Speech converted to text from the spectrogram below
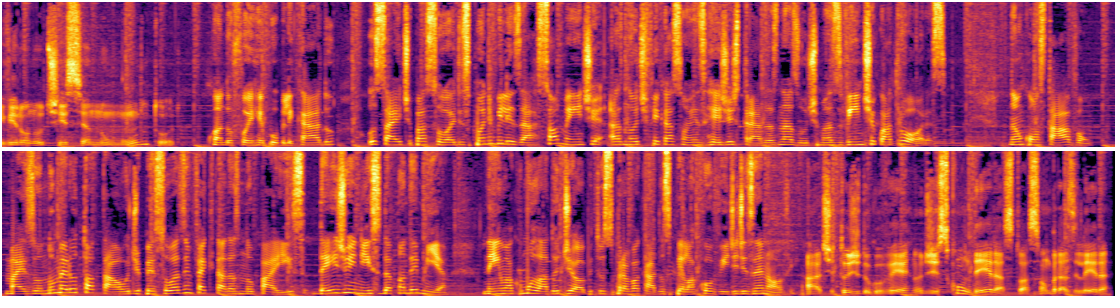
e virou notícia no mundo todo. Quando foi republicado, o site passou a disponibilizar somente as notificações registradas nas últimas 24 horas. Não constavam mais o número total de pessoas infectadas no país desde o início da pandemia, nem o acumulado de óbitos provocados pela Covid-19. A atitude do governo de esconder a situação brasileira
